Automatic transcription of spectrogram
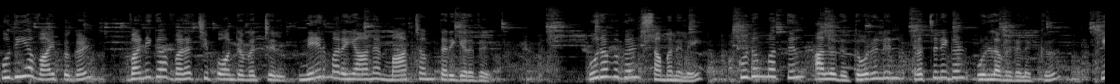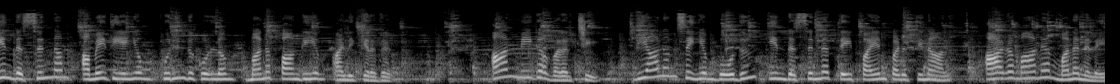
புதிய வாய்ப்புகள் வணிக வளர்ச்சி போன்றவற்றில் நேர்மறையான மாற்றம் தருகிறது. உறவுகள் சமநிலை குடும்பத்தில் அல்லது தொழிலில் பிரச்சனைகள் உள்ளவர்களுக்கு இந்த சின்னம் அமைதியையும் புரிந்து கொள்ளும் மனப்பாங்கையும் அளிக்கிறது. ஆன்மீக வளர்ச்சி தியானம் செய்யும் போது இந்த சின்னத்தை பயன்படுத்தினால் ஆழமான மனநிலை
